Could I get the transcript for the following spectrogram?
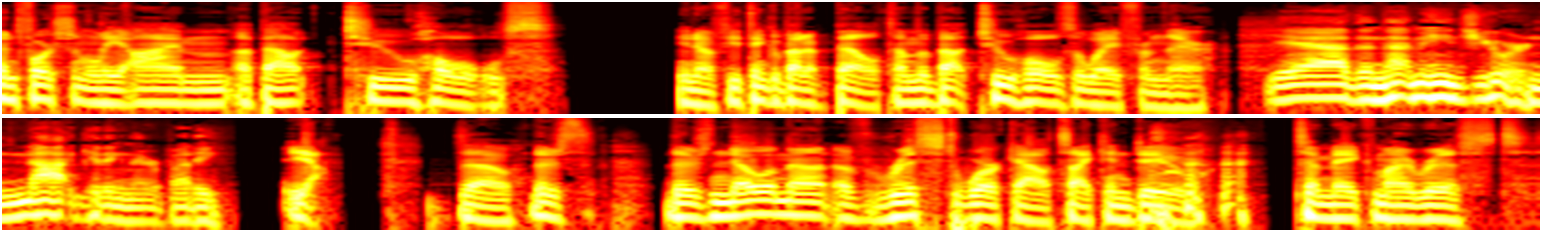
unfortunately I'm about 2 holes. You know if you think about a belt I'm about 2 holes away from there. Yeah then that means you are not getting there buddy. Yeah. So there's there's no amount of wrist workouts I can do to make my wrist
